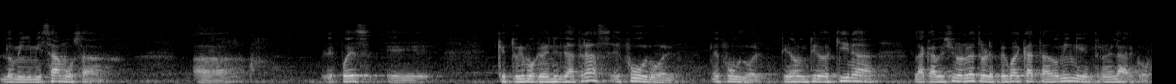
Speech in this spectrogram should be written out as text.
lo minimizamos a, después eh, que tuvimos que venir de atrás, es fútbol, es fútbol. Tiraron un tiro de esquina, la cabellera nuestro le pegó al Cata Domínguez y entró en el arco.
